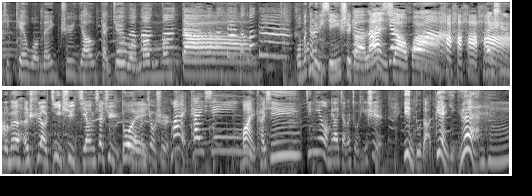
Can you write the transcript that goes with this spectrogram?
今天我没吃药，感觉我萌萌哒。我们的旅行是个烂笑话，哈哈哈哈！但是我们还是要继续讲下去。对我们就是卖开心。卖开心。今天我们要讲的主题是，印度的电影院。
